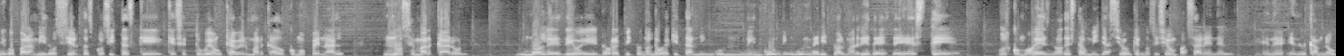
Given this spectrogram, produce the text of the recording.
Digo, para mí dos ciertas cositas que, que se tuvieron que haber marcado como penal, no se marcaron. No le digo, y lo repito, no le voy a quitar ningún, ningún, ningún mérito al Madrid de, de este, pues como es, ¿no? De esta humillación que nos hicieron pasar en el, en el, en el Camp Nou.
